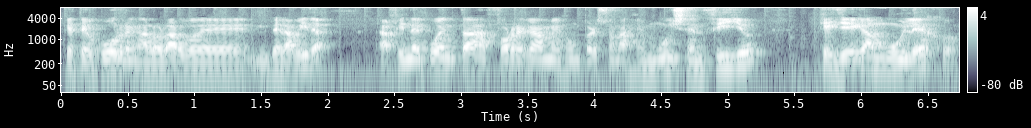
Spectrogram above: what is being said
te ocurren a lo largo de, la vida. A fin de cuentas, Forrest Gump es un personaje muy sencillo, que llega muy lejos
